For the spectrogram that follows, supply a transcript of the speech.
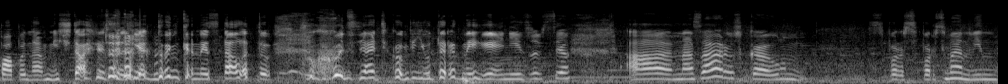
папина мечта. Як донька не стала, то хоч зять комп'ютерний геній, це все. А Назарушка, він спортсмен, він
